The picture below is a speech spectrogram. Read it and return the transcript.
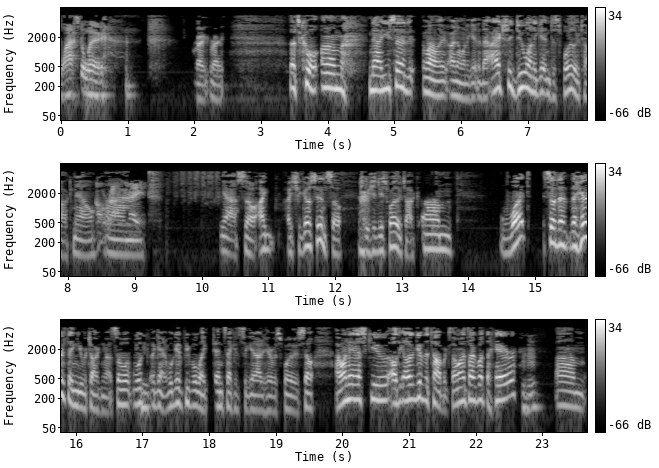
blast away. right, right. That's cool. Um, now you said, well, I don't want to get into that. I actually do want to get into spoiler talk now. All right. Um, yeah, so I I should go soon. So we should do spoiler talk. Um, what? So the the hair thing you were talking about. So we'll, we'll, mm-hmm. again, we'll give people like ten seconds to get out of here with spoilers. So I want to ask you. I'll I'll give the topics. I want to talk about the hair. Mm-hmm. Um,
